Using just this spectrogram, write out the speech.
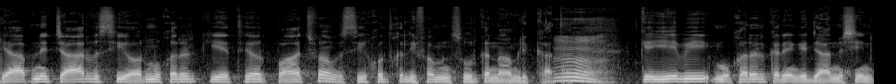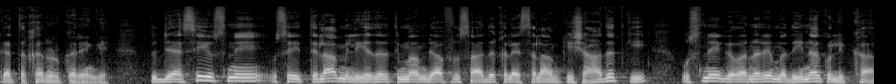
کہ آپ نے چار وسیع اور مقرر کیے تھے اور پانچواں وسیع خود خلیفہ منصور کا نام لکھا تھا کہ یہ بھی مقرر کریں گے جانشین کا تقرر کریں گے۔ تو جیسے ہی اس نے اسے اطلاع ملی حضرت امام جعفر صادق علیہ السلام کی شہادت کی اس نے گورنر مدینہ کو لکھا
